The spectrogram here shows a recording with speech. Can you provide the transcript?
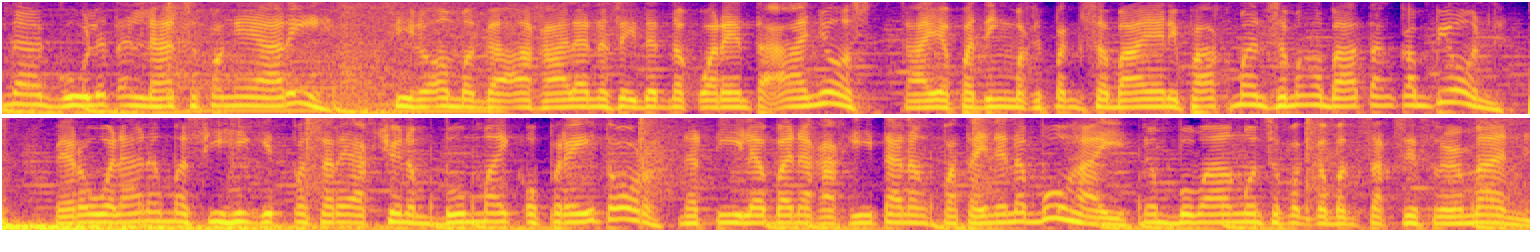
Nagulat ang lahat sa pangyayari. Sino ang mag-aakala na sa edad na 40 anyos, kaya pa ding makipagsabayan ni Pacman sa mga batang kampyon? Pero wala nang masihigit pa sa reaksyon ng boom mic operator na tila ba nakakita ng patay na nabuhay nang bumangon sa pagkabagsak si Thurman.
